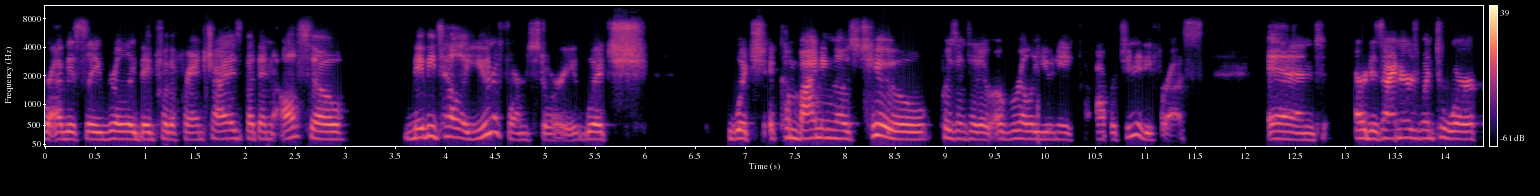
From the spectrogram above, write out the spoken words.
were obviously really big for the franchise, but then also maybe tell a uniform story, which which combining those two presented a, a really unique opportunity for us. And our designers went to work.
